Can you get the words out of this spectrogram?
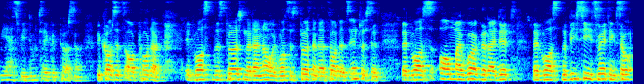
yes, we do take it personal because it's our product. It was this person that I know. It was this person that I thought that's interested. That was all my work that I did. That was the VCs waiting. So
